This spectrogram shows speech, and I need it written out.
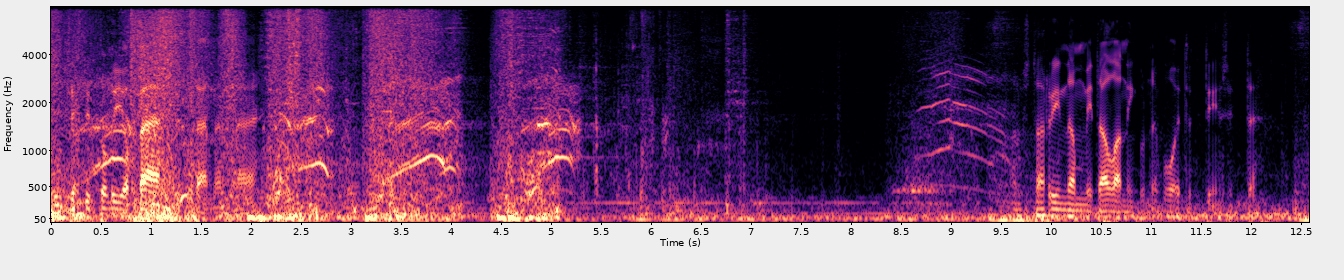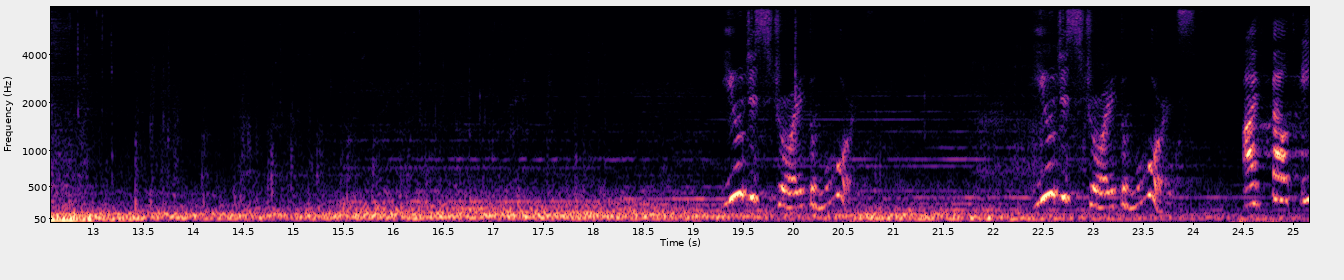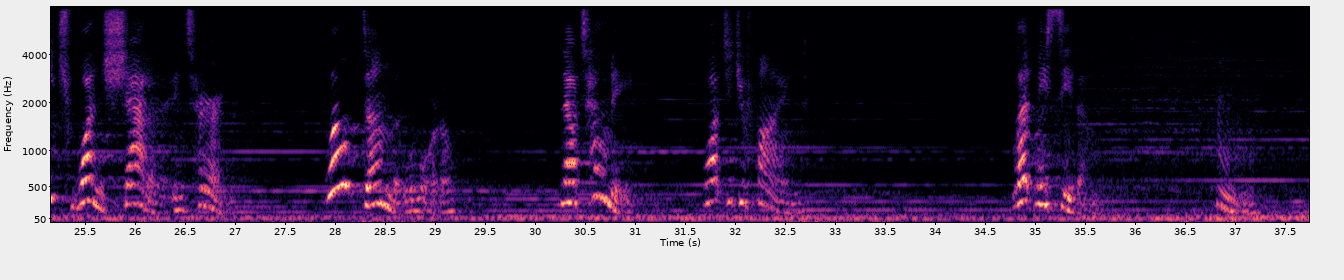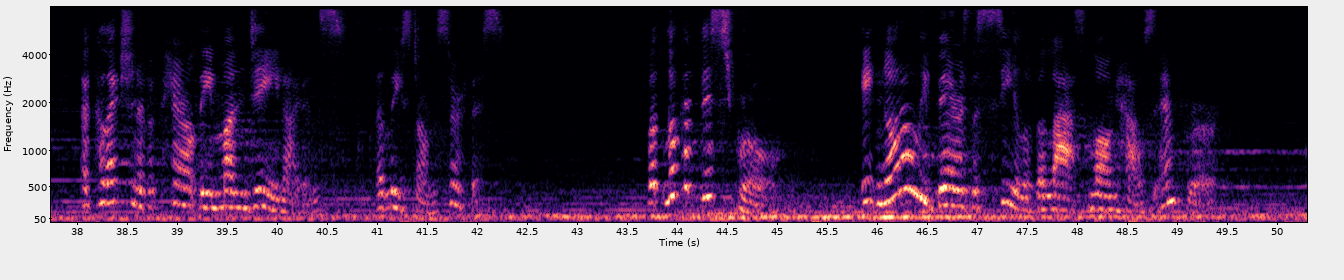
Ilmeisesti oli jo päästy tänne näin. Ainoastaan rinnan mitalla niin kuin ne voitettiin sitten. Shatter in turn. Well done, little mortal. Now tell me, what did you find? Let me see them. Hmm. A collection of apparently mundane items, at least on the surface. But look at this scroll. It not only bears the seal of the last Longhouse Emperor,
